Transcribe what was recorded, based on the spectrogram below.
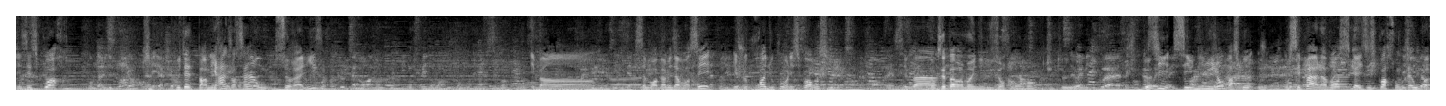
les espoirs, peut-être par miracle, j'en sais rien, ou se réalisent, et ben ça m'aura permis d'avancer et je crois du coup en l'espoir aussi. C'est pas. Donc c'est pas vraiment une illusion finalement que tu te. Si, c'est une illusion parce que je- on sait pas à l'avance quels espoirs sont vrais ou pas.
